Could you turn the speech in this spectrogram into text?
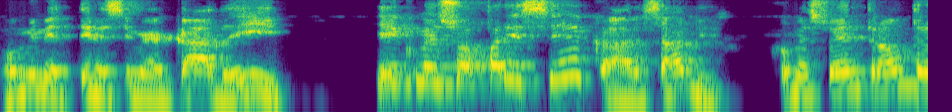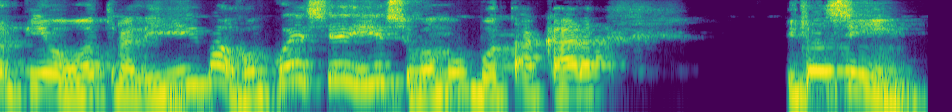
Vou me meter nesse mercado aí. E aí começou a aparecer, cara, sabe? Começou a entrar um trampinho ou outro ali, vamos conhecer isso, vamos botar a cara. Então, assim,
